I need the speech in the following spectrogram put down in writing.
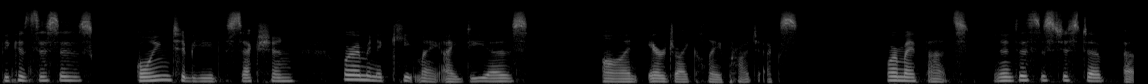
because this is going to be the section where I'm going to keep my ideas on air dry clay projects or my thoughts. And this is just a, a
